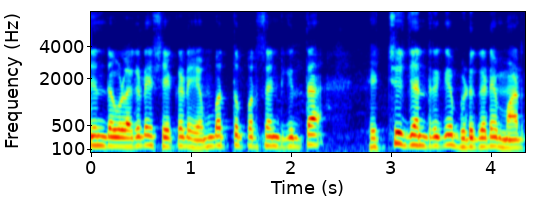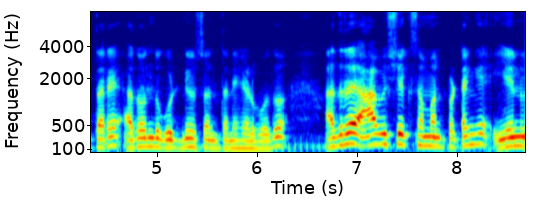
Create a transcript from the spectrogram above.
ದಿನದ ಒಳಗಡೆ ಶೇಕಡ ಎಂಬತ್ತು ಪರ್ಸೆಂಟ್ಗಿಂತ ಹೆಚ್ಚು ಜನರಿಗೆ ಬಿಡುಗಡೆ ಮಾಡ್ತಾರೆ. ಅದೊಂದು ಗುಡ್ ನ್ಯೂಸ್ ಅಂತಲೇ ಹೇಳ್ಬೋದು. ಆದರೆ ಆ ವಿಷಯಕ್ಕೆ ಸಂಬಂಧಪಟ್ಟಂಗೆ ಏನು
